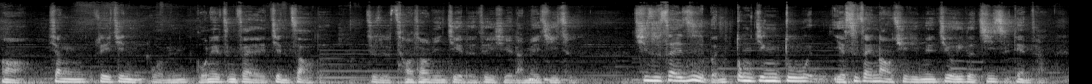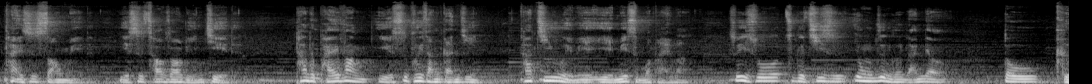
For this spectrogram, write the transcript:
哦，像最近我们国内正在建造的，就是超超临界的这些燃煤机组，其实在日本东京都也是在闹区里面就有一个机子电厂，它也是烧煤的，也是超超临界的，它的排放也是非常干净。它几乎也没也没什么排放，所以说这个其实用任何燃料都可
